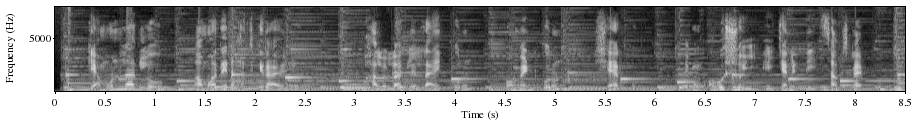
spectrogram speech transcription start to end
কেমন লাগল আমাদের আজকের আয়োজন? ভালো লাগলে লাইক করুন কমেন্ট করুন শেয়ার করুন এবং অবশ্যই এই চ্যানেলটি সাবস্ক্রাইব করুন।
